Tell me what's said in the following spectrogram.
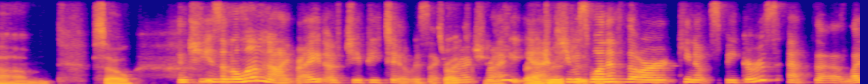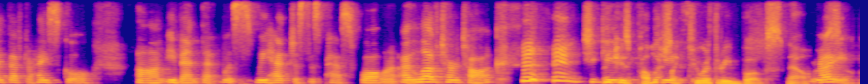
um, so and she's an alumni, right, of JP2. Is that correct? Right. right. Yeah. And she was one of the, our keynote speakers at the Life After High School um, event that was we had just this past fall. I loved her talk. and she gave, she's published she like two or three books now. Right, so.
